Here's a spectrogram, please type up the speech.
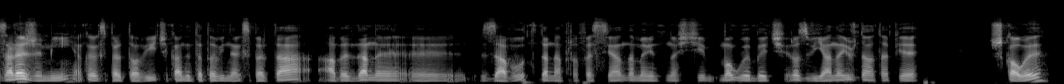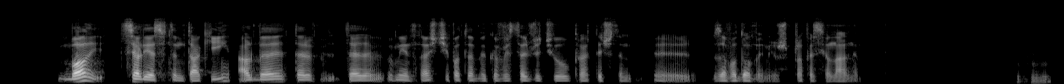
zależy mi jako ekspertowi czy kandydatowi na eksperta, aby dany y, zawód, dana profesja, dane umiejętności mogły być rozwijane już na etapie szkoły, bo cel jest w tym taki, aby te, te umiejętności potem wykorzystać w życiu praktycznym, y, zawodowym, już profesjonalnym. Mhm.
